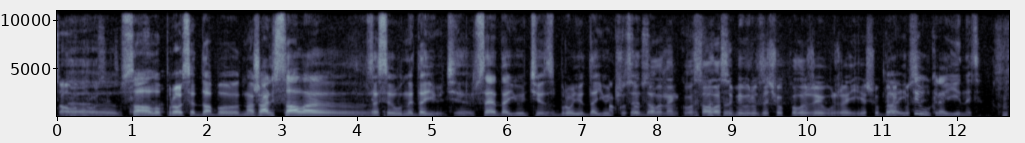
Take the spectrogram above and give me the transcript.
Сало Е, просять. Сало просять, да, бо, на жаль, сала в ЗСУ не дають. Все дають, зброю дають. А все, кусок да. солоненького сала собі в рюкзачок положив, вже є, що Да, і ти перекусити. українець.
